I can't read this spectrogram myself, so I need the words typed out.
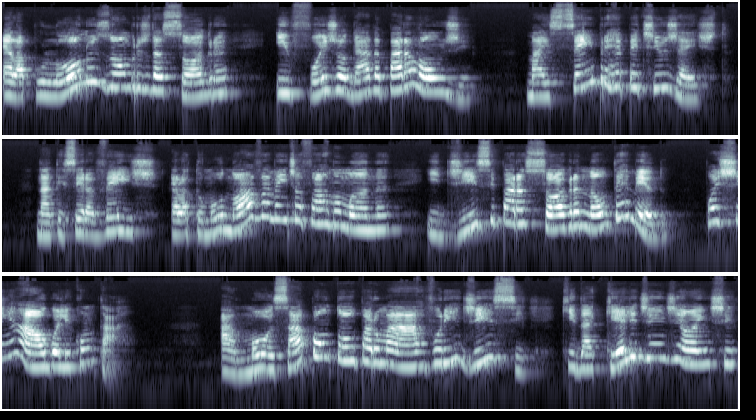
Ela pulou nos ombros da sogra e foi jogada para longe, mas sempre repetiu o gesto. Na terceira vez, ela tomou novamente a forma humana e disse para a sogra não ter medo, pois tinha algo a lhe contar. A moça apontou para uma árvore e disse que daquele dia em diante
